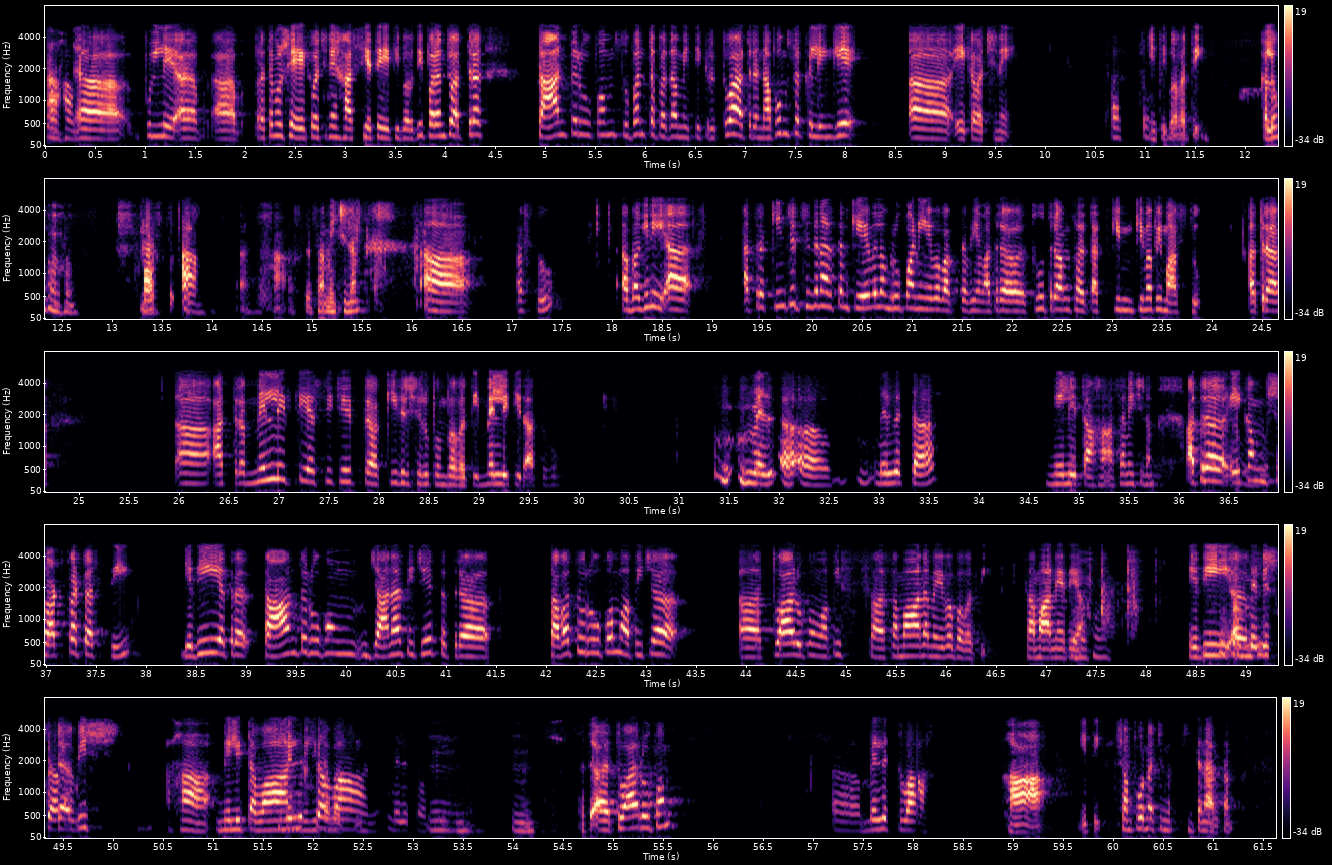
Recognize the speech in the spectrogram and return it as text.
पुल्ले प्रथमपुरुषे एकवचने हास्यते इति भवति परन्तु अत्र तान्तरूपं सुबन्तपदम् इति कृत्वा अत्र नपुंसकलिङ्गे एकवचने इति भवति। खलु? अस्तु समीचीनम् अस्तु भगिनी अत्र किञ्चित् चिन्तनार्थं केवलं रूपाणि एव वक्तव्यम्। अत्र सूत्रं तत् किं किमपि मास्तु। अत्र अत्र मिल् इति अस्ति चेत् कीदृशरूपं भवति? मिल् इति धातुः। मिलितः समीचीनम्। अत्र एकं शार्ट्कट् अस्ति। यदि अत्र तान्तरूपं जानाति चेत् तत्र तवतु रूपम् अपि च त्वारूपमपि समानमेव भवति सामान्यतया। यदि विश् हा मिलितवान् त्वारूपं मिलित्वा। हा इति। सम्पूर्णचिन्तनार्थं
